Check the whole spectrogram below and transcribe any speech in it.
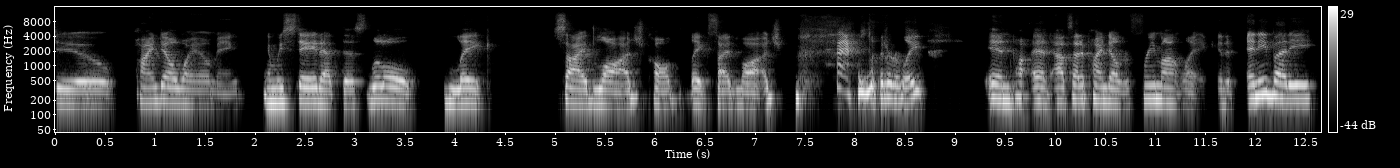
to Pinedale, Wyoming, and we stayed at this little lake side lodge called Lakeside Lodge, literally, in and outside of Pinedale, the Fremont Lake. And if anybody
